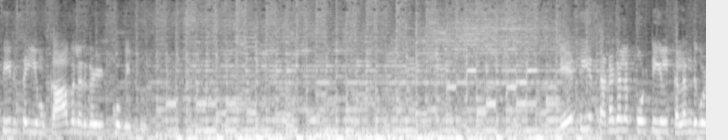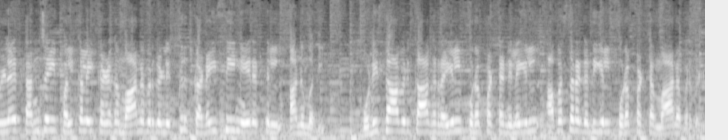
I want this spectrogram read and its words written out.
சீர் செய்யும் காவலர்கள் குவிப்பு. தேசிய தடகள போட்டியில் கலந்து கொள்ள தஞ்சை பல்கலைக்கழக மாணவர்களுக்கு கடைசி நேரத்தில் அனுமதி. ஒடிசாவிற்காக ரயில் புறப்பட்ட நிலையில் அவசர கதியில் புறப்பட்ட மாணவர்கள்.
